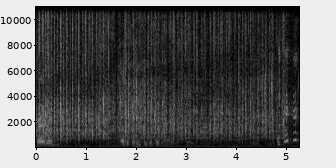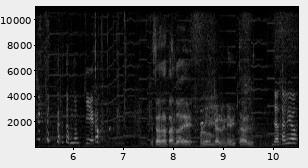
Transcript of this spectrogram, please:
Pero Azuka es un personaje. No quiero. Estás tratando de prolongar lo inevitable. ¿Ya salió?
